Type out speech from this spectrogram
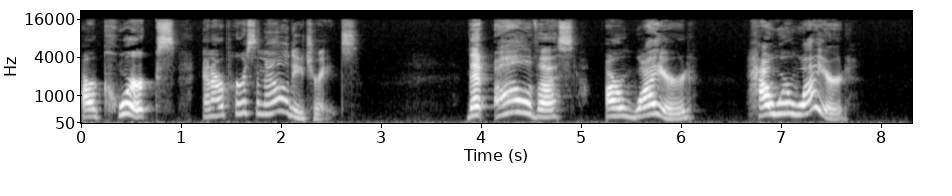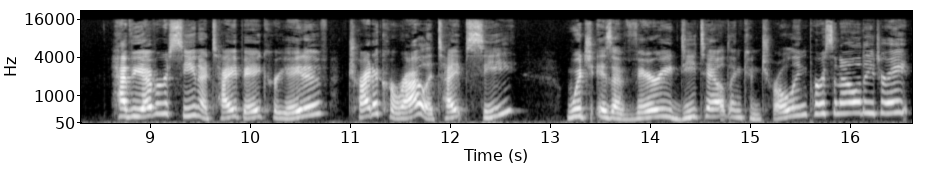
our quirks and our personality traits. That all of us are wired how we're wired. Have you ever seen a type A creative try to corral a type C, which is a very detailed and controlling personality trait?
